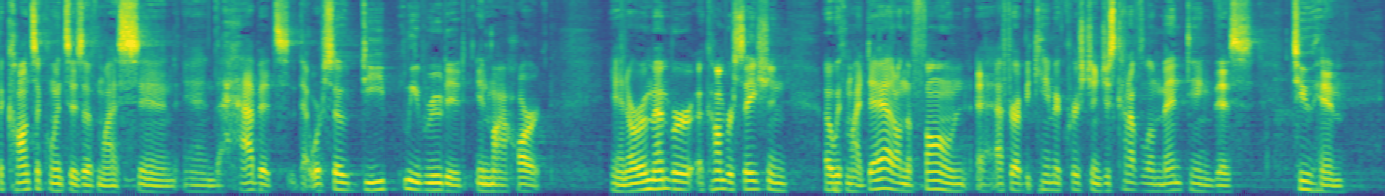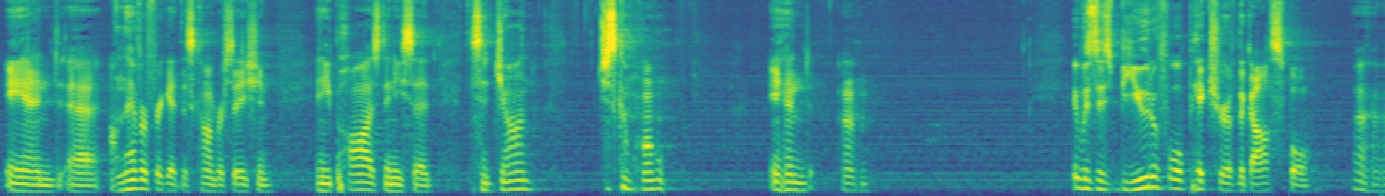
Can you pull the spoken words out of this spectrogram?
the consequences of my sin and the habits that were so deeply rooted in my heart. And I remember a conversation uh, with my dad on the phone after I became a Christian, just kind of lamenting this to him. And uh, I'll never forget this conversation. And he paused and he said, he said, John, just come home. And um, it was this beautiful picture of the gospel uh,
